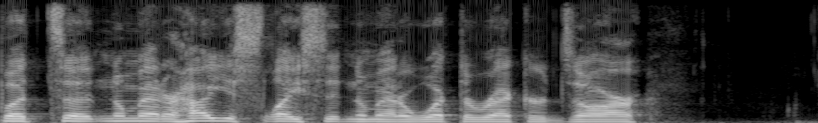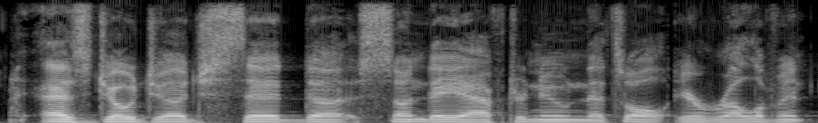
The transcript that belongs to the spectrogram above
But uh, no matter how you slice it, no matter what the records are, as Joe Judge said uh, Sunday afternoon, that's all irrelevant.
